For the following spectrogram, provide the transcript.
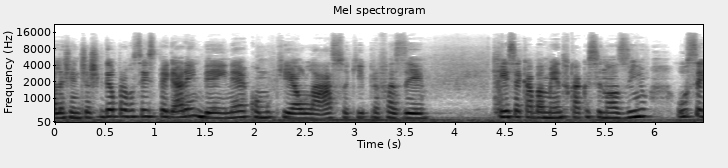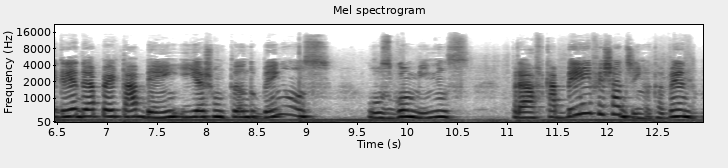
Olha, gente, acho que deu para vocês pegarem bem, né, como que é o laço aqui para fazer esse acabamento ficar com esse nozinho. O segredo é apertar bem e ir juntando bem os, os gominhos pra ficar bem fechadinho, tá vendo?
